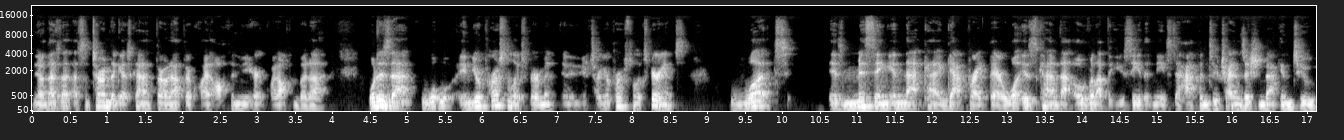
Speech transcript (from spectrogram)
you know, that's that's a term that gets kind of thrown out there quite often, and you hear it quite often. But uh, what is that? What, what- in your personal experiment, in your, sorry, your personal experience, what is missing in that kind of gap right there? What is kind of that overlap that you see that needs to happen to transition back into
